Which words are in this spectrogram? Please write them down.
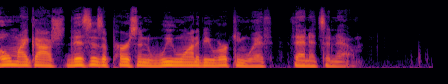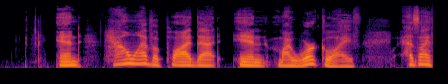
oh my gosh, this is a person we want to be working with, then it's a no. And how I've applied that in my work life as I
